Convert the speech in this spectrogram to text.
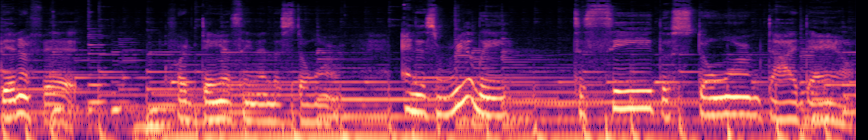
benefit for dancing in the storm. And it's really to see the storm die down.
